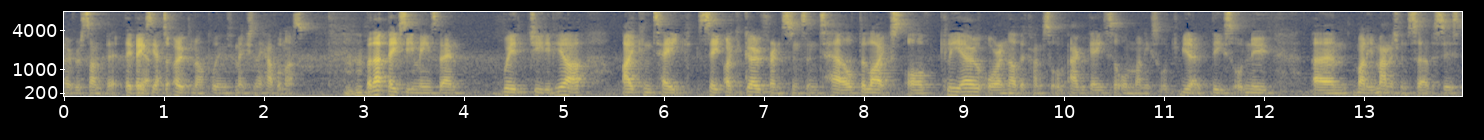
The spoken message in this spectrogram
over some bit. They basically Yeah. have to open up all the information they have on us. Mm-hmm. But that basically means then with GDPR, I can take, say, I could go, for instance, and tell the likes of Cleo or another kind of sort of aggregator or money sort, of, you know, these sort of new um, money management services,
